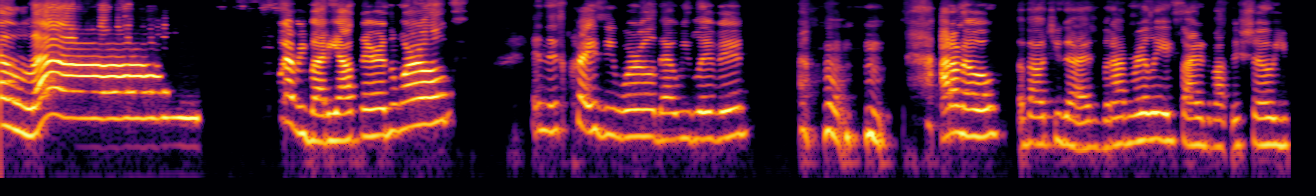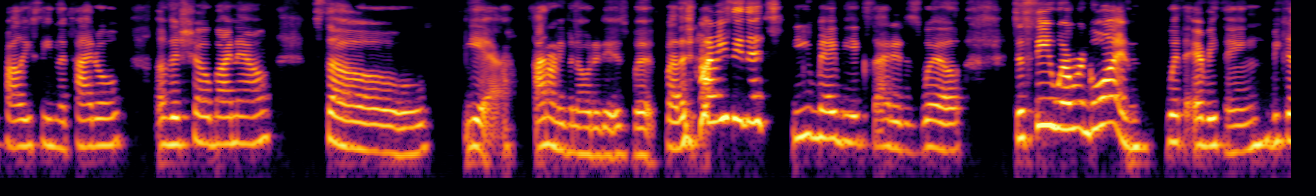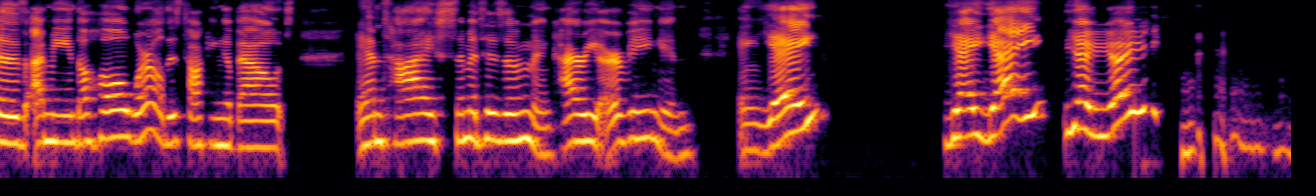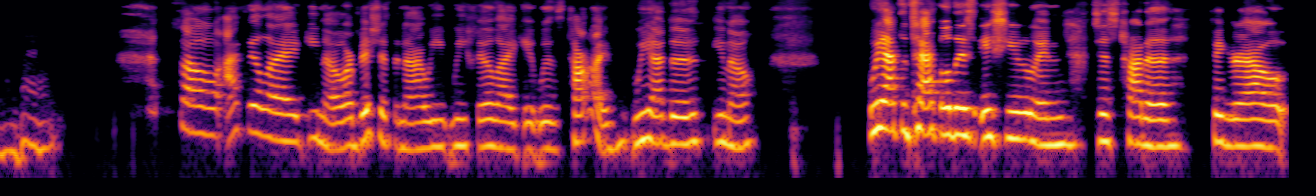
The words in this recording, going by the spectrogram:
Hello, everybody out there in the world, in this crazy world that we live in. I don't know about you guys, but I'm really excited about this show. You've probably seen the title of this show by now. So, yeah, I don't even know what it is, but by the time you see this, you may be excited as well to see where we're going with everything. Because, I mean, the whole world is talking about anti-Semitism and Kyrie Irving and and yay, yay, yay, yay, yay. so I feel like you know, our bishop and I, we we feel like it was time. We had to, you know, we had to tackle this issue and just try to figure out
